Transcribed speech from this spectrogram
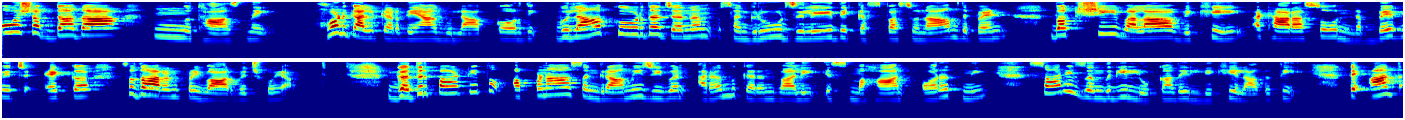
ਉਹ ਸ਼ਬਦਾਂ ਦਾ ਮੁਤਾਜ਼ ਨਹੀਂ। ਹੁਣ ਗੱਲ ਕਰਦੇ ਹਾਂ ਗੁਲਾਬ ਕੌਰ ਦੀ। ਗੁਲਾਬ ਕੌਰ ਦਾ ਜਨਮ ਸੰਗਰੂਰ ਜ਼ਿਲ੍ਹੇ ਦੇ ਕਸਬਾ ਸੁਨਾਮ ਦੇ ਪਿੰਡ ਬਖਸ਼ੀਵਾਲਾ ਵਿਖੇ 1890 ਵਿੱਚ ਇੱਕ ਸਧਾਰਨ ਪਰਿਵਾਰ ਵਿੱਚ ਹੋਇਆ। ਗਦਰ ਪਾਰਟੀ ਤੋਂ ਆਪਣਾ ਸੰਗਰਾਮੀ ਜੀਵਨ ਆਰੰਭ ਕਰਨ ਵਾਲੀ ਇਸ ਮਹਾਨ ਔਰਤ ਨੇ ਸਾਰੀ ਜ਼ਿੰਦਗੀ ਲੋਕਾਂ ਦੇ ਲਿਖੇ ਲਾ ਦਿੱਤੀ ਤੇ ਅੰਤ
